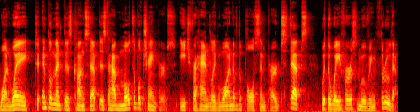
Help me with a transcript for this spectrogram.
One way to implement this concept is to have multiple chambers, each for handling one of the pulse and purge steps, with the wafers moving through them.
